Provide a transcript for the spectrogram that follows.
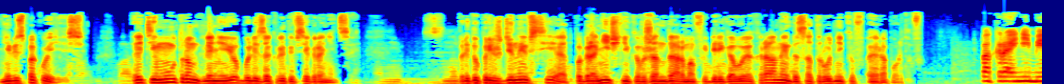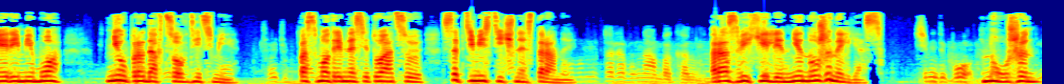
Не беспокойтесь. Этим утром для нее были закрыты все границы. Предупреждены все, от пограничников, жандармов и береговой охраны до сотрудников аэропортов. По крайней мере, Мимо не у продавцов детьми. Посмотрим на ситуацию с оптимистичной стороны. Разве Хелен не нужен, Ильяс? Нужен.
